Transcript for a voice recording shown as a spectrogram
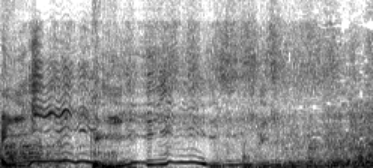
哎。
